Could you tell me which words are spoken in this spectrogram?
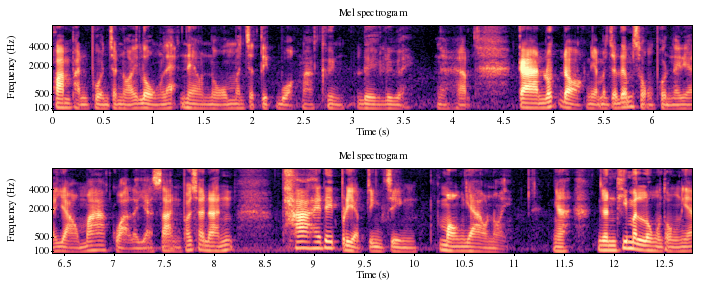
ความผันผวนจะน้อยลง และแนวโน้มมันจะติดบวกมากขึ้นเรื่อยๆนะครับการลดดอกเนี่ยมันจะเริ่มส่งผลในระยะยาวมากกว่าระยะสั้น เพราะฉะนั้นถ้าให้ได้เปรียบจริง ๆ มองยาวหน่อยนะเงินที่มันลงตรงนี้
